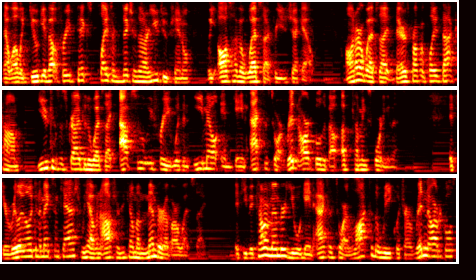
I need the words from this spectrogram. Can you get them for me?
that while we do give out free picks, plays, and predictions on our YouTube channel, we also have a website for you to check out. On our website, bearsprofitplays.com, you can subscribe to the website absolutely free with an email and gain access to our written articles about upcoming sporting events. If you're really looking to make some cash, we have an option to become a member of our website. If you become a member, you will gain access to our locks of the week, which are written articles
